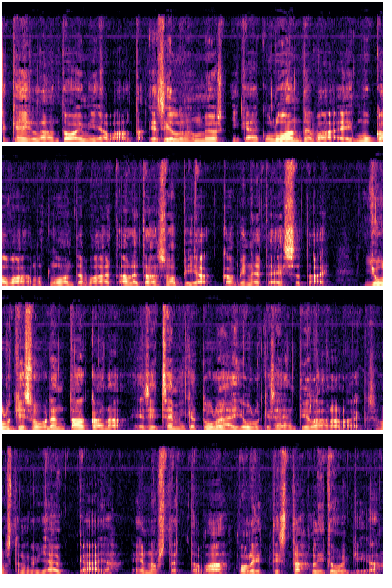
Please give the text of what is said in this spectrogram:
ja keillä on toimijavalta. Ja silloin on myös ikään kuin luontevaa, ei mukavaa, mutta luontevaa, että aletaan sopia kabineteissa tai – julkisuuden takana ja sitten se, mikä tulee julkiseen tilaan, on aika semmoista niin jäykkää ja ennustettavaa poliittista liturgiaa.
